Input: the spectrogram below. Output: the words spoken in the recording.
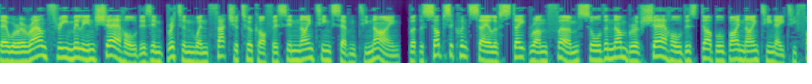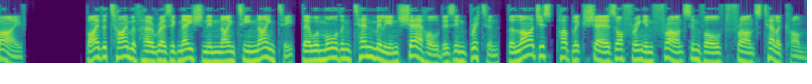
There were around 3 million shareholders in Britain when Thatcher took office in 1979, but the subsequent sale of state-run firms saw the number of shareholders double by 1985. By the time of her resignation in 1990, there were more than 10 million shareholders in Britain. The largest public shares offering in France involved France Telecom.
